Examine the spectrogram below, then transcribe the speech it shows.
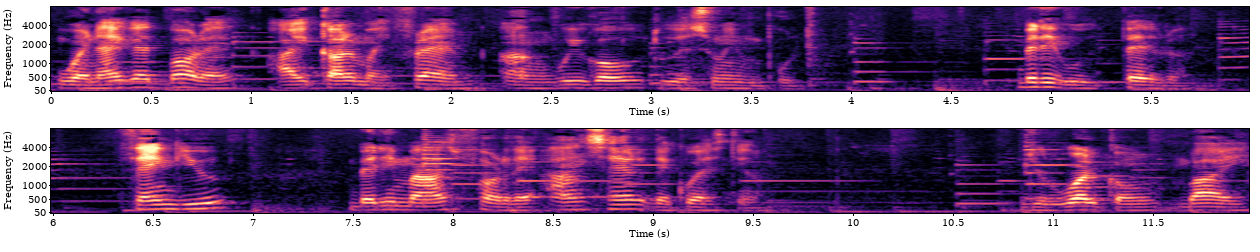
When I get bored, I call my friend and we go to the swimming pool. Very good, Pedro. Thank you very much for the answer the question. You're welcome. Bye.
